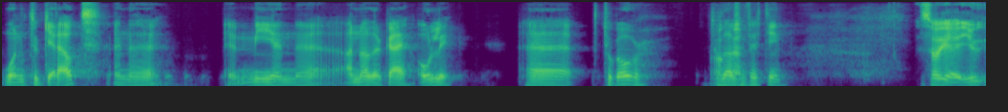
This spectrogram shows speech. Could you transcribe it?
wanted to get out, and uh, uh, me and uh, another guy, Oli, uh, took over. 2015. So yeah, you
